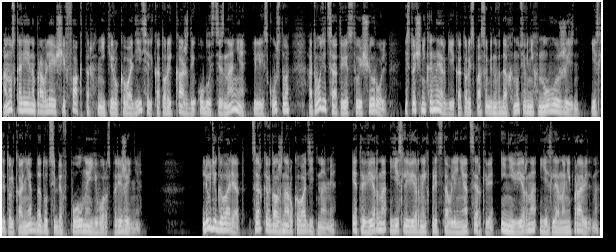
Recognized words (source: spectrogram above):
Оно скорее направляющий фактор, некий руководитель, который каждой области знания или искусства отводит соответствующую роль, источник энергии, который способен вдохнуть в них новую жизнь, если только они отдадут себя в полное его распоряжение. Люди говорят, церковь должна руководить нами – это верно, если верно их представление о церкви, и неверно, если оно неправильно.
